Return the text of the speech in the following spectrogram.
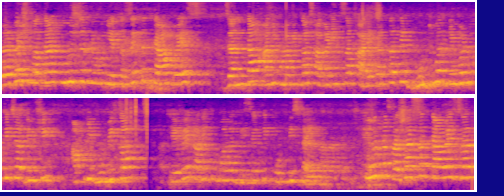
बोगस मतदान पुरुष जर निवडून येत असेल तर त्यावेळेस जनता आणि महाविकास आघाडीचा कार्यकर्ता ते बूथवर निवडणुकीच्या दिवशी आपली भूमिका ठेवेल आणि तुम्हाला दिसेल ती कुठली स्टाईल राहणार पूर्ण प्रशासन त्यावेळेस जर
